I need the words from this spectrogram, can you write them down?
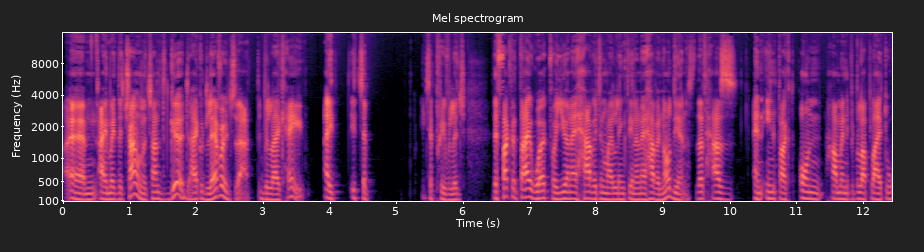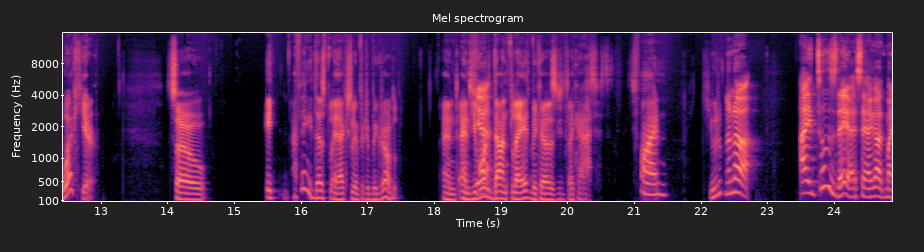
um, I made the channel. The channel did good. I could leverage that to be like, hey, I it's a it's a privilege. The fact that I work for you and I have it in my LinkedIn and I have an audience that has an impact on how many people apply to work here. So it I think it does play actually a pretty big role. And and you've Yeah. already downplay it because it's like ah, it's, it's fine. Cute. No, no. I till this day I say I got my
